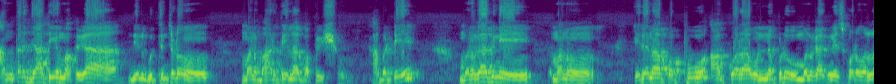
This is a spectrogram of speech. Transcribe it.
అంతర్జాతీయ మొక్కగా దీన్ని గుర్తించడం మన భారతీయుల గొప్ప విషయం. కాబట్టి మునగాకుని మనం ఏదైనా పప్పు ఆకుకూర ఉన్నప్పుడు మునగాకుని వేసుకోవడం వల్ల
